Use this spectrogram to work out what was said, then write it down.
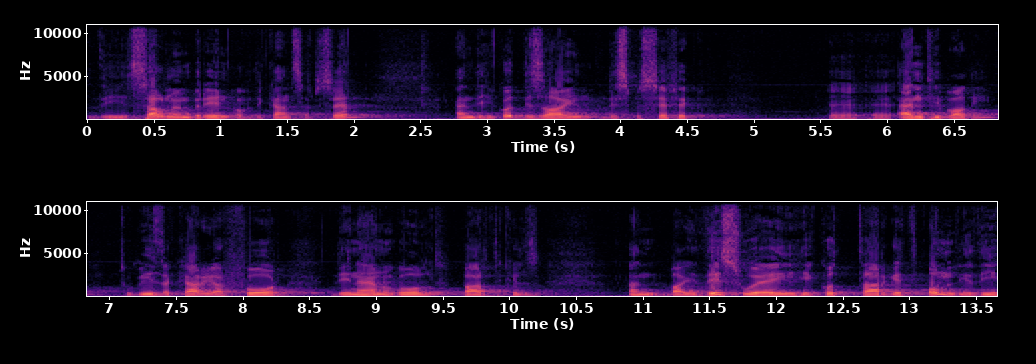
the cell membrane of the cancer cell, and he could design the specific uh, uh, antibody to be the carrier for the nanogold particles and by this way, he could target only the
